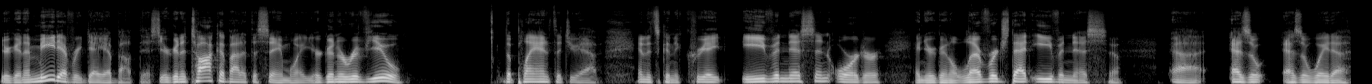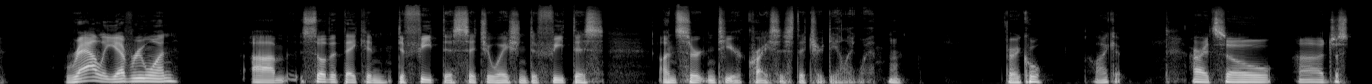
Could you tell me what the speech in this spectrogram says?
you're going to meet every day about this. You're going to talk about it the same way. You're going to review the plans that you have and it's going to create evenness and order and you're going to leverage that evenness Yeah. uh, as a as a way to rally everyone um, so that they can defeat this situation, defeat this uncertainty or crisis that you're dealing with. Very cool. I like it. All right, so uh, just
